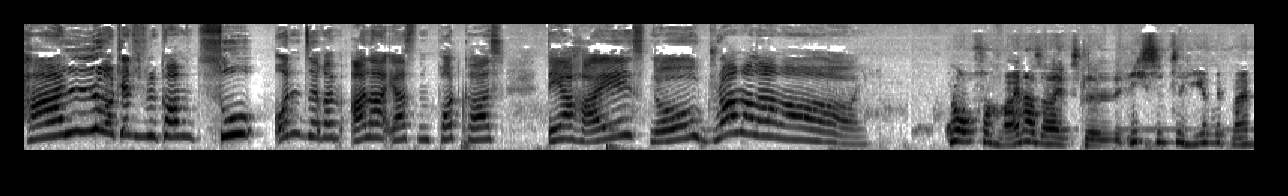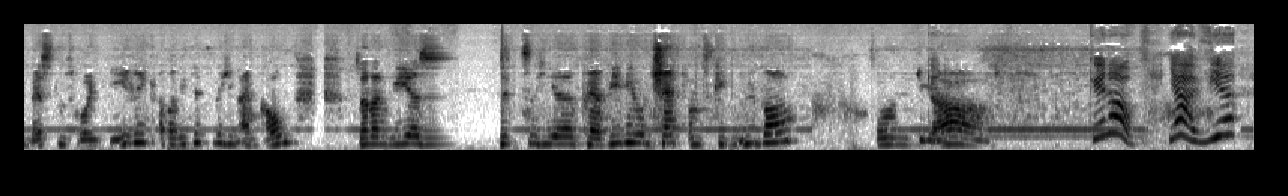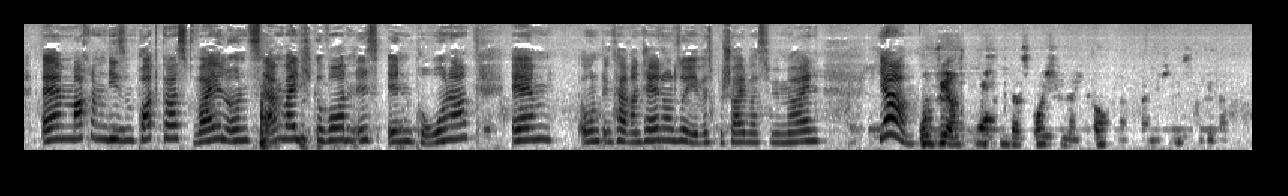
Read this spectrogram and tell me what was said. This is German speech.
Hallo und herzlich willkommen zu unserem allerersten Podcast, der heißt No Drama Lama. Hallo von meiner Seite. Ich sitze hier mit meinem besten Freund Erik, aber wir sitzen nicht in einem Raum, sondern wir sitzen hier per Videochat uns gegenüber. Und ja. Genau. Ja, wir ähm, machen diesen Podcast, weil uns langweilig geworden ist in Corona ähm, und in Quarantäne und so. Ihr wisst Bescheid, was wir meinen. Ja. Und wir dachten, dass euch vielleicht auch langweilig ist.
